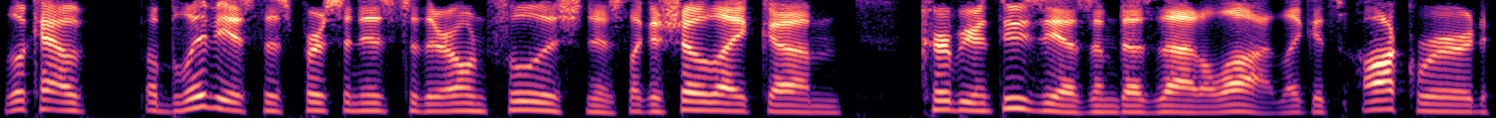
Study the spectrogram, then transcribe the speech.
look how oblivious this person is to their own foolishness. Like a show like um, Curb Your Enthusiasm does that a lot. Like it's awkward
